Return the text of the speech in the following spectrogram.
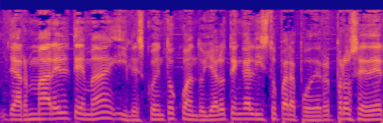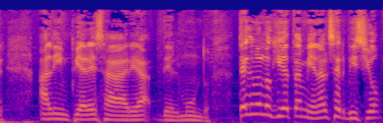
de armar el tema y les cuento cuando ya lo tenga listo para poder proceder a limpiar esa área del mundo. Tecnología también al servicio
